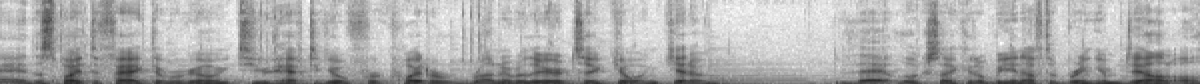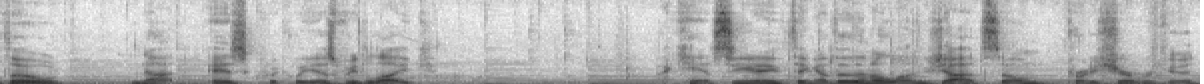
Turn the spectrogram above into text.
And despite the fact that we're going to have to go for quite a run over there to go and get him, that looks like it'll be enough to bring him down, although not as quickly as we'd like. I can't see anything other than a lung shot, so I'm pretty sure we're good.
